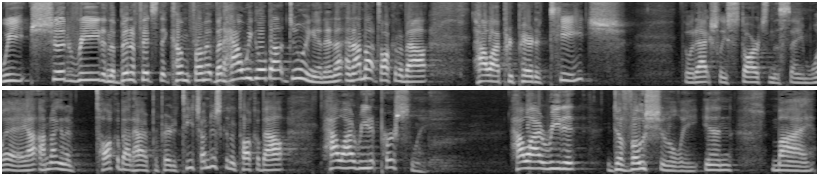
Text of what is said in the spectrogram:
we should read and the benefits that come from it, but how we go about doing it. And, and I'm not talking about how I prepare to teach, though it actually starts in the same way. I, I'm not going to talk about how I prepare to teach. I'm just going to talk about how I read it personally, how I read it devotionally in my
